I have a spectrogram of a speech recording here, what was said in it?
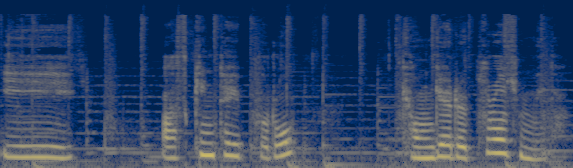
이 마스킹 테이프로 경계를 풀어줍니다.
